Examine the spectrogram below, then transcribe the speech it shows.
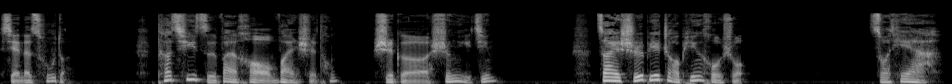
显得粗短。他妻子外号万事通，是个生意精。在识别照片后说：“昨天啊，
